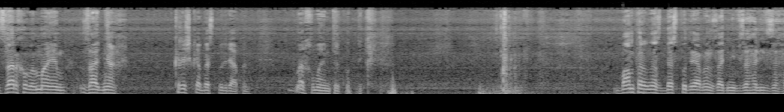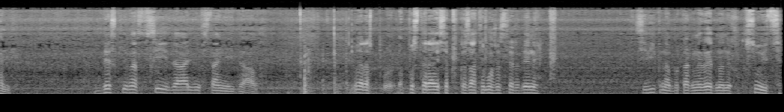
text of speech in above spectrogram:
Зверху ми маємо задня кришка без подряпин. Зверху маємо трикутник. Бампер у нас без подряпин задній взагалі взагалі. Диски у нас всі ідеальні в стані ідеал. Зараз постараюся показати може середини ці вікна, бо так не видно, не фокусується.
